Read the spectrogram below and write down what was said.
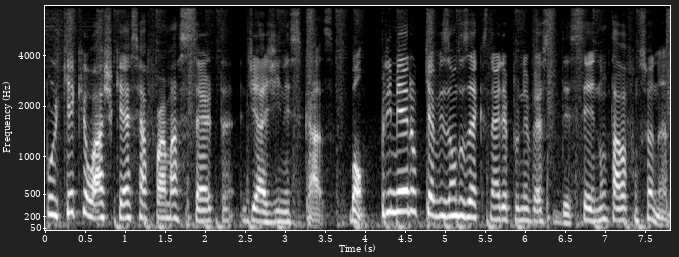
por que que eu acho que essa é a forma certa de agir nesse caso? Bom, primeiro que a visão do Zack Snyder para o universo do DC não estava funcionando.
